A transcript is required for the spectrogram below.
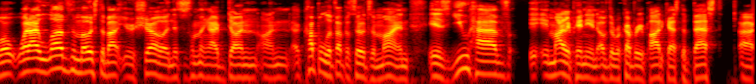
Well, what I love the most about your show, and this is something I've done on a couple of episodes of mine, is you have, in my opinion, of the Recovery Podcast, the best uh,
